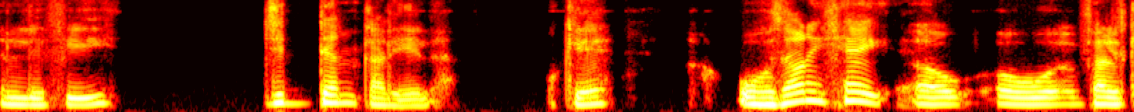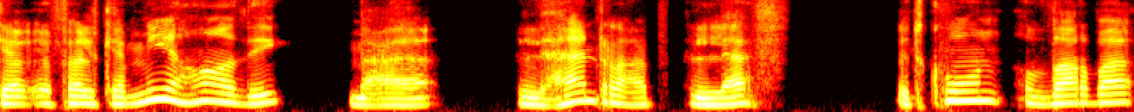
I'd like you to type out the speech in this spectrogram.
اللي فيه جدا قليلة okay؟ وثاني شيء أو أو فالك فالكمية هذه مع ال hand wrap اللف تكون الضربة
